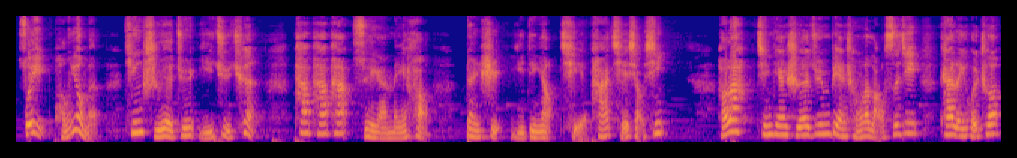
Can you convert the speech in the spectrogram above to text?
所以朋友们，听十月君一句劝，啪啪啪虽然美好，但是一定要且趴且小心。好啦，今天十月君变成了老司机，开了一回车，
